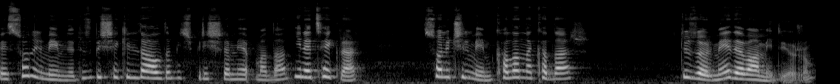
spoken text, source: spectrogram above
Ve son ilmeğimi de düz bir şekilde aldım hiçbir işlem yapmadan. Yine tekrar son 3 ilmeğim kalana kadar düz örmeye devam ediyorum.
